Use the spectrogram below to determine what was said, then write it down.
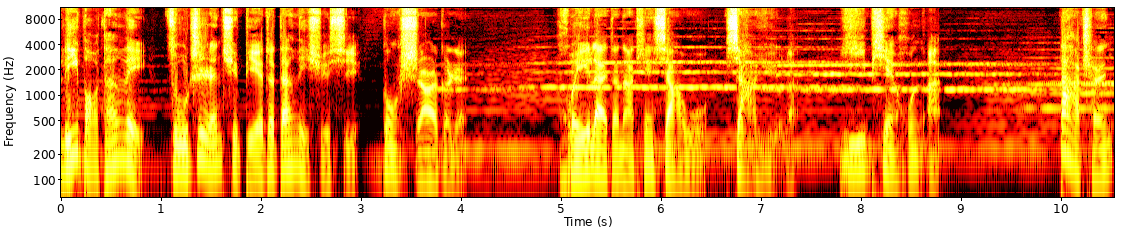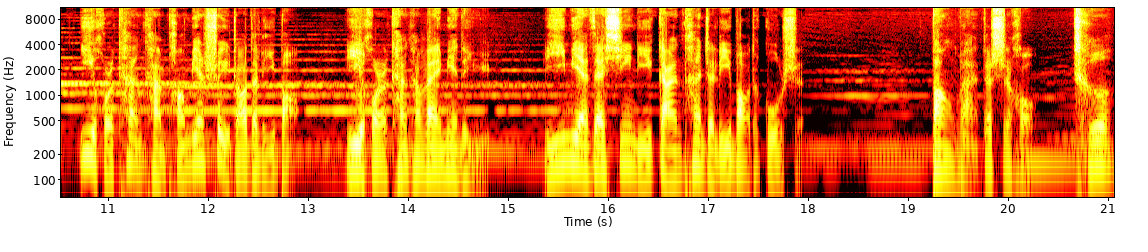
李宝单位组织人去别的单位学习，共十二个人。回来的那天下午下雨了，一片昏暗。大臣一会儿看看旁边睡着的李宝，一会儿看看外面的雨，一面在心里感叹着李宝的故事。傍晚的时候，车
